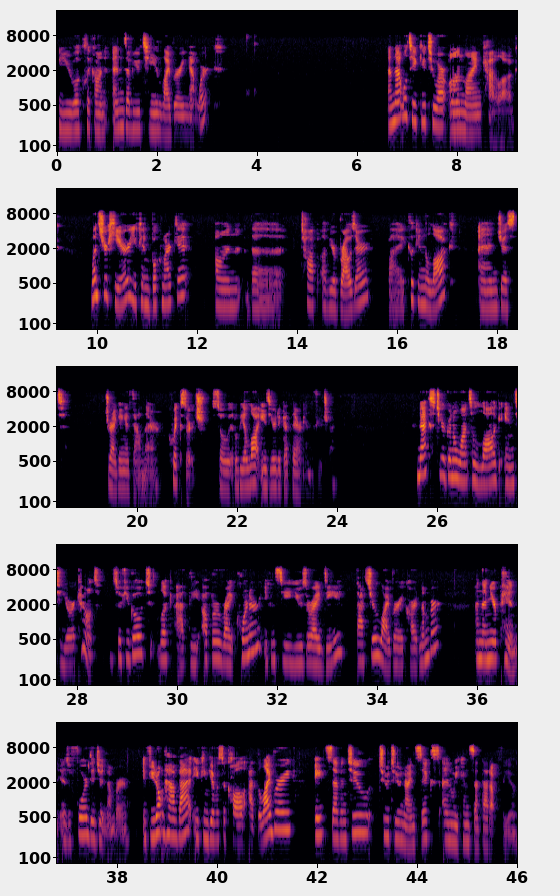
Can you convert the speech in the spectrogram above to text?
you will click on NWT Library Network. And that will take you to our online catalog. Once you're here, you can bookmark it on the top of your browser by clicking the lock and just dragging it down there. Quick search. So it'll be a lot easier to get there in the future. Next, you're going to want to log into your account. So if you go to look at the upper right corner, you can see user ID. That's your library card number. And then your PIN is a four digit number. If you don't have that, you can give us a call at the library 872-2296 and we can set that up for you.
